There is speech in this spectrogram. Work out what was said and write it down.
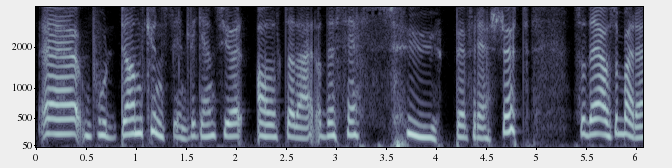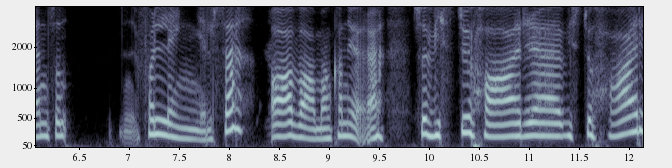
eh, hvordan kunstig intelligens gjør alt det der. Og det ser superfresh ut. Så det er også bare en sånn forlengelse av hva man kan gjøre. Så hvis du har, eh, hvis du har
